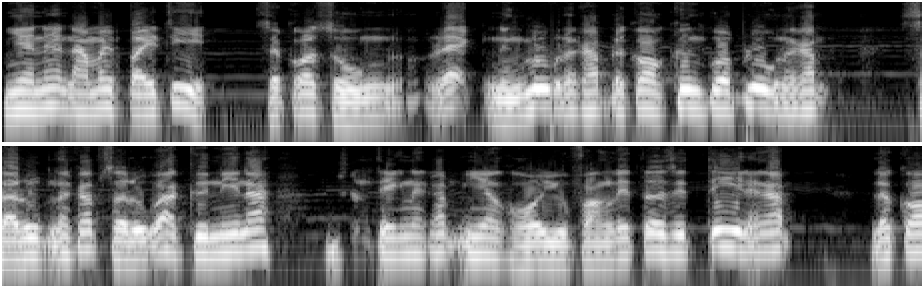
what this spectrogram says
เฮียแนะนำให้ไปที่สกอร์สูงแรก 1 ลูกนะครับแล้วก็ครึ่งควบลูกนะครับสรุปนะครับสรุปว่าคืนนี้นะเต็งนะครับเฮียขออยู่ฝั่งเลสเตอร์ซิตี้นะครับแล้วก็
